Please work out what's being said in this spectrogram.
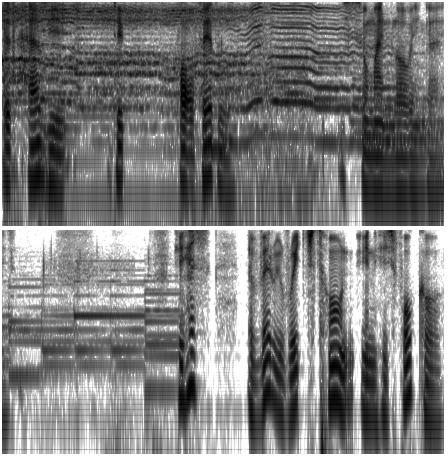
That heavy, deep falsetto is so mind blowing, guys. He has a very rich tone in his vocal.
